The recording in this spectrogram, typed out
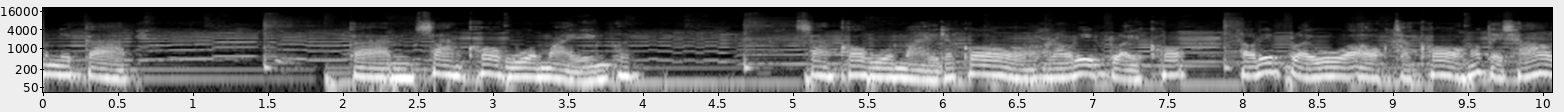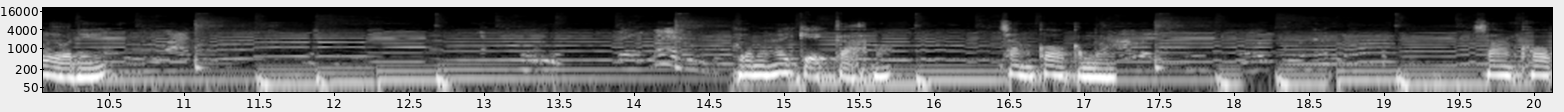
บรรยากาศ การสร้างคอกวัวใหม่เองเพื่อนสร้างคอกวัวใหม่แล้วก็เรารีบปล่อยคอกเรารีบปล่อยวัวออกจากคอกตั้งแต่เช้าเลยวันนี้ เพื่อไม่ให้เกะกะเนาะช่างก็กำลัง สร้างคอก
